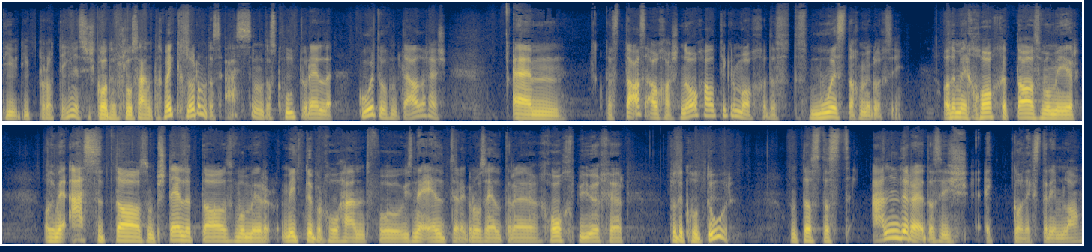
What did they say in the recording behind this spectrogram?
die, die Proteine, es geht schlussendlich wirklich nur um das Essen und das kulturelle Gut, auf dem Teller hast, ähm, dass das auch kannst nachhaltiger machen das, das muss doch möglich sein. Oder wir kochen das, wo wir, oder wir essen das und bestellen das, was wir mitbekommen haben von unseren Eltern, Großeltern, Kochbüchern, von der Kultur. Und das, das zu ändern, das ist, geht extrem lang,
